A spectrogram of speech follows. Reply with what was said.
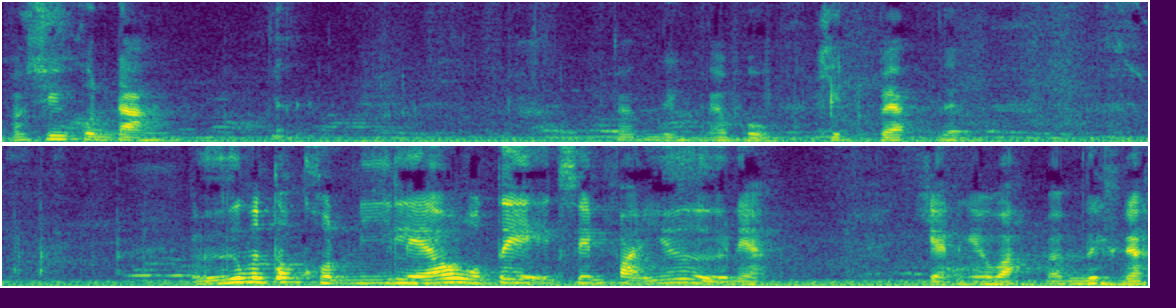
เอาชื่อคนดังแป๊บ หนึ่งนะผมคิดแป๊บหนึ่งเออมันต้องคนนี้แล้วเตเอ็กเซนไฟเออร์เนี่ย เขียนไงวะแป๊บหนึ่งนะ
